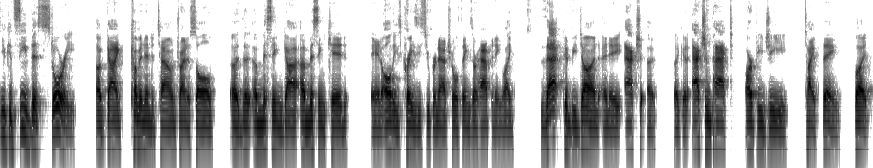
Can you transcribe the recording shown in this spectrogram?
you could see this story, a guy coming into town trying to solve uh, the a missing guy, a missing kid, and all these crazy supernatural things are happening. Like that could be done in a action uh, like an action packed RPG type thing. But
